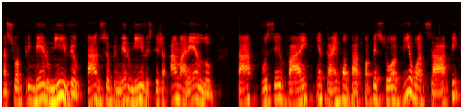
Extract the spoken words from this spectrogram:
na sua primeiro nível, tá? No seu primeiro nível esteja amarelo, tá? Você vai entrar em contato com a pessoa via WhatsApp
